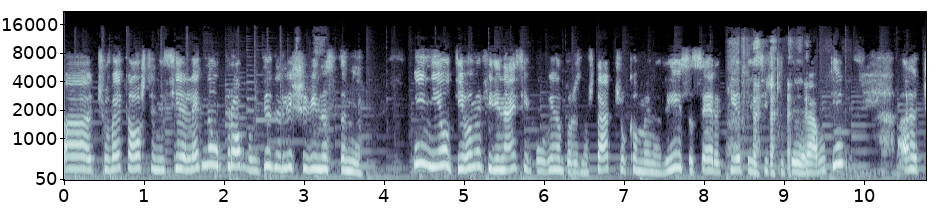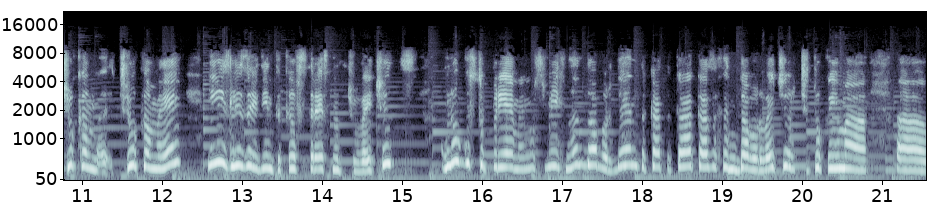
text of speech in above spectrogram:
а, човека още не си е легнал, пробвайте дали ще ви настани. И ние отиваме в 11.30 през нощта, чукаме, нали, с еракията и всичките работи. А, чукаме, чукаме и излиза един такъв стреснат човечец, много гостоприемен, усмихнат, добър ден, така, така, казаха ни добър вечер, че тук има, а,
